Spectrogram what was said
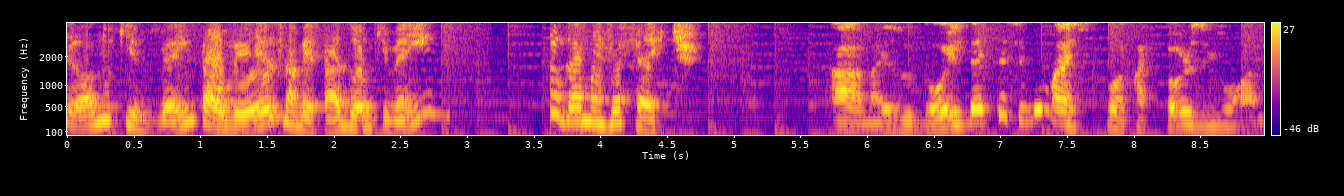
ano que vem, talvez, na metade do ano que vem, jogar mais Effect. Ah, mas o 2 deve ter sido mais. Pô, 14 mil horas.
